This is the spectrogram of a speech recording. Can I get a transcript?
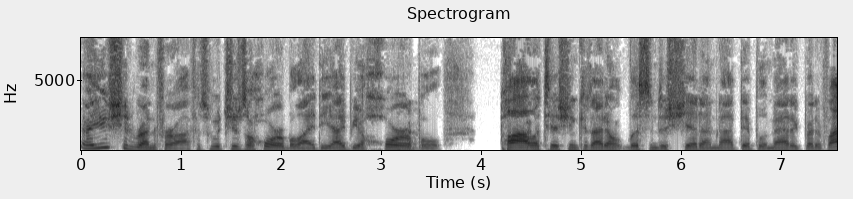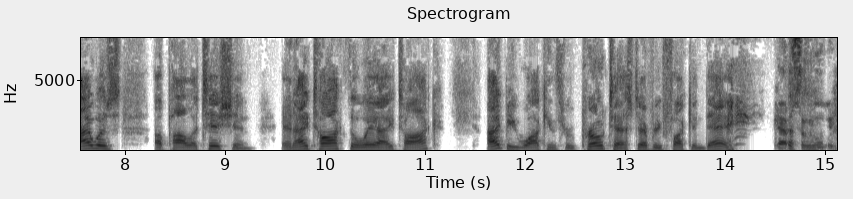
"You should run for office," which is a horrible idea. I'd be a horrible politician because I don't listen to shit. I'm not diplomatic. But if I was a politician and I talk the way I talk, I'd be walking through protest every fucking day. Absolutely.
